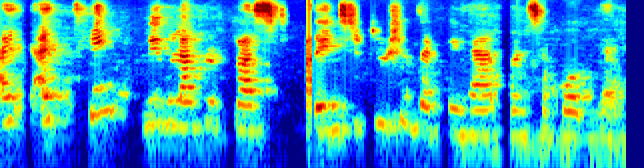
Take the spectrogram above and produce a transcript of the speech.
I, I think we will have to trust the institutions that we have and support them.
